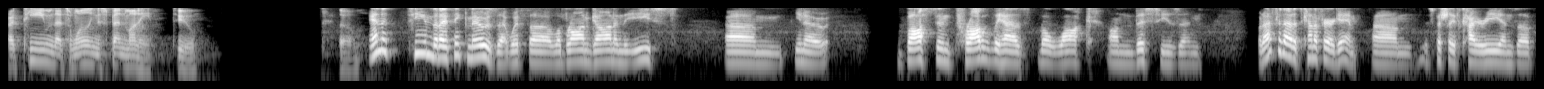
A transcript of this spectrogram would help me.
a team that's willing to spend money too. So. And a team that I think knows that with uh, LeBron gone in the East, um, you know, Boston probably has the lock on this season. But after that, it's kind of fair game, um, especially if Kyrie ends up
